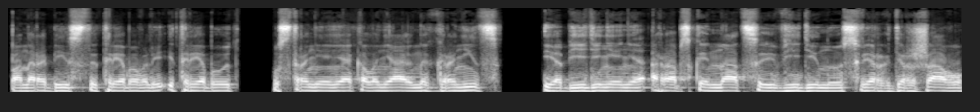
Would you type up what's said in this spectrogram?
Панарабисты требовали и требуют устранения колониальных границ и объединения арабской нации в единую сверхдержаву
